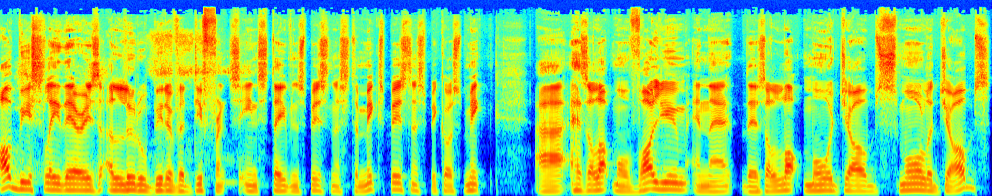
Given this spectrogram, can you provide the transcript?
obviously, there is a little bit of a difference in Stephen's business to Mick's business because Mick uh, has a lot more volume and there's a lot more jobs, smaller jobs,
